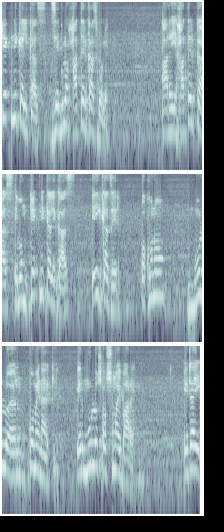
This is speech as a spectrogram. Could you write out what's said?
টেকনিক্যালি কাজ, যেগুলো হাতের কাজ বলে। আর এই হাতের কাজ এবং টেকনিক্যালি কাজ, এই কাজের কখনো মূল্যায়ন কমে না আর কি। এর মূল্য সবসময় বাড়ে। এটাই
